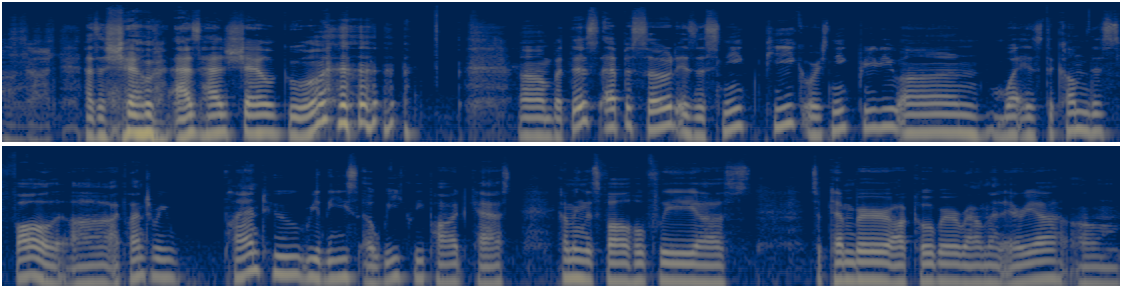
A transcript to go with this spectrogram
Oh God, as a Cheryl, as has Cheryl Ghoul. um, but this episode is a sneak peek or sneak preview on what is to come this fall. Uh, I plan to re- plan to release a weekly podcast coming this fall. Hopefully, uh, s- September, October, around that area. Um,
